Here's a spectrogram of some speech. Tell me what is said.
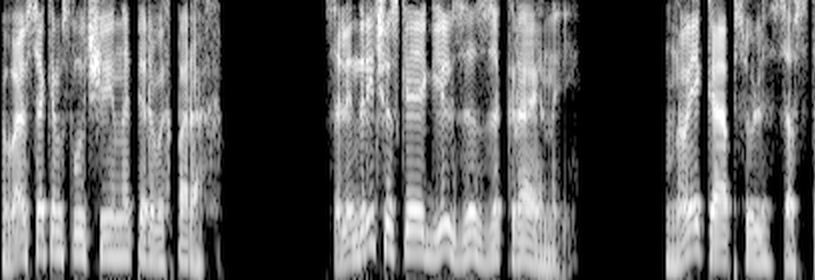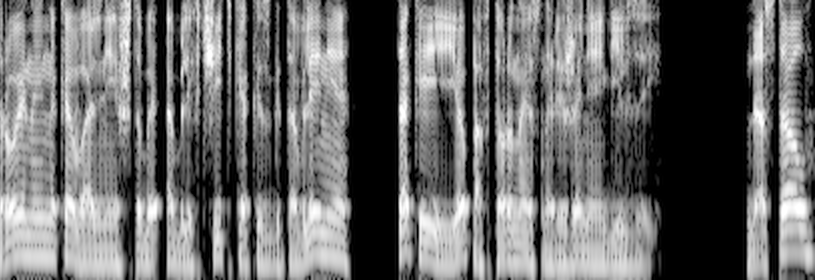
Во всяком случае, на первых порах. Цилиндрическая гильза с закраиной, но и капсуль со встроенной наковальней, чтобы облегчить как изготовление, так и ее повторное снаряжение гильзой. Достал,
